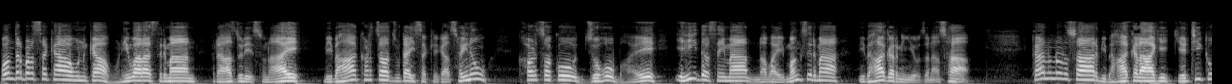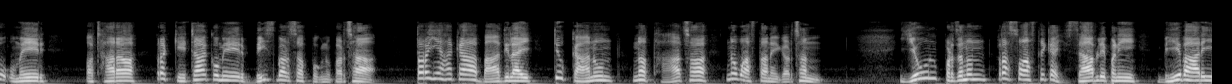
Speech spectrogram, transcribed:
पन्ध्र वर्षका उनका हुनेवाला श्रीमान राजुले सुनाए विवाह खर्च जुटाइसकेका छैनौ खर्चको जोहो भए यही दशैंमा नभई मङ्सिरमा विवाह गर्ने योजना छ। कानून अनुसार विवाहका लागि केटीको उमेर अठार र केटाको उमेर बीस वर्ष पुग्नुपर्छ। तर यहाँका वादीलाई त्यो कानून न थाहा छ न वास्ता नै गर्छन्। यौन प्रजनन र स्वास्थ्यका हिसाबले पनि बिहेबारी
